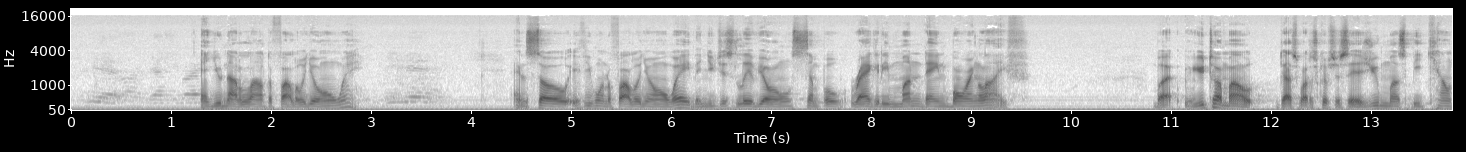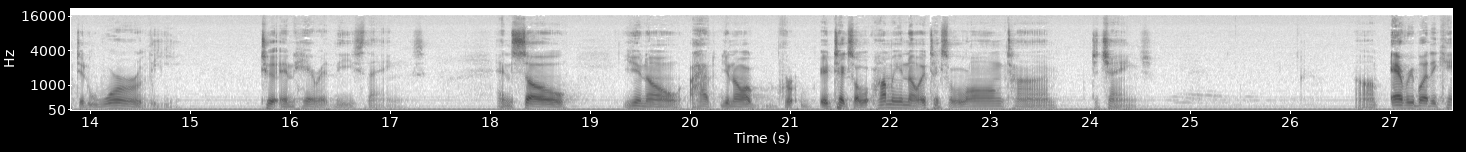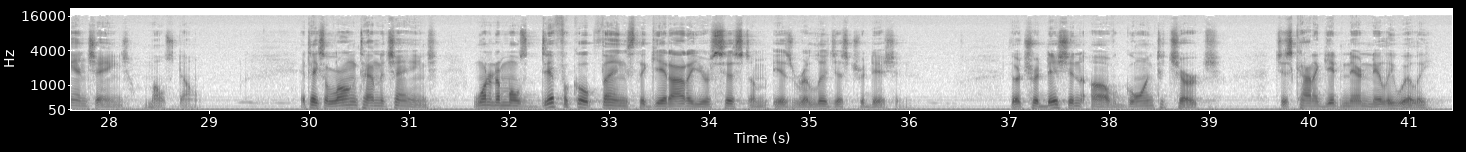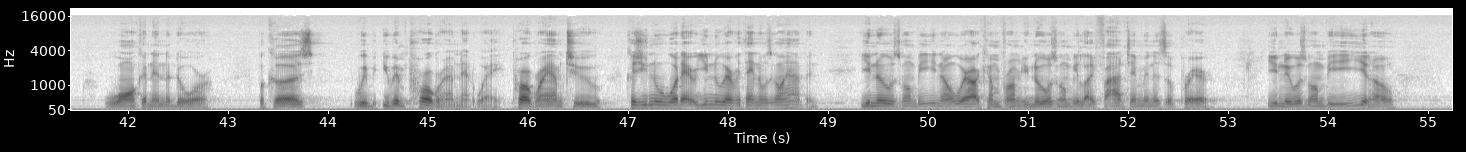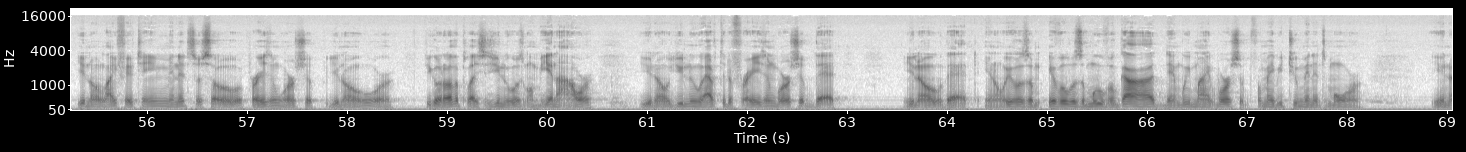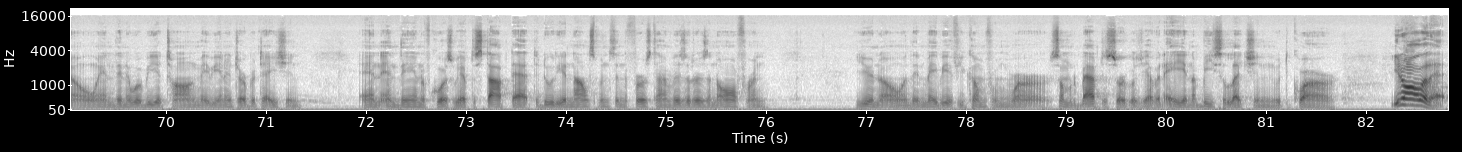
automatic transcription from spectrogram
and you're not allowed to follow your own way. And so, if you want to follow your own way, then you just live your own simple, raggedy, mundane, boring life. But when you talk about, that's why the scripture says you must be counted worthy to inherit these things. And so, you know, I have, you know, it takes a, how many know it takes a long time to change? Um, everybody can change, most don't. It takes a long time to change one of the most difficult things to get out of your system is religious tradition. The tradition of going to church, just kind of getting there nilly willy, walking in the door, because we, you've been programmed that way. Programmed to, because you knew whatever, you knew everything that was going to happen. You knew it was going to be, you know, where I come from, you knew it was going to be like five, ten minutes of prayer. You knew it was going to be, you know, you know, like 15 minutes or so of praise and worship, you know, or if you go to other places, you knew it was going to be an hour You know, you knew after the praise and worship that, you know, that you know if it was a if it was a move of God, then we might worship for maybe two minutes more, you know, and then it would be a tongue, maybe an interpretation, and and then of course we have to stop that to do the announcements and the first time visitors and the offering, you know, and then maybe if you come from uh, some of the Baptist circles, you have an A and a B selection with the choir, you know, all of that.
